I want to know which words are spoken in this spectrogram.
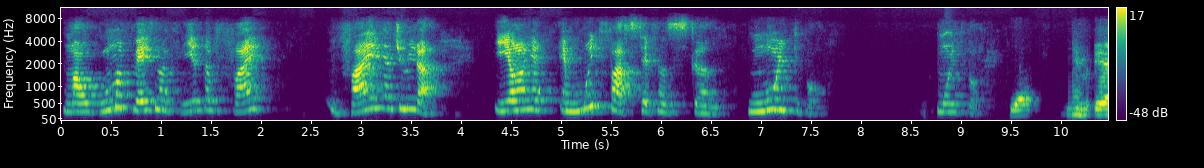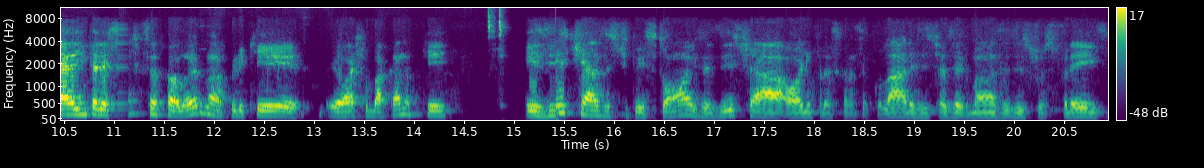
Uma, alguma vez na vida vai, vai admirar. E olha, é muito fácil ser franciscano. Muito bom. Muito bom. E é, é interessante o que você falou, irmã, porque eu acho bacana, porque existem as instituições, existe a Ordem Franciscana Secular, existem as irmãs, existem os freis,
